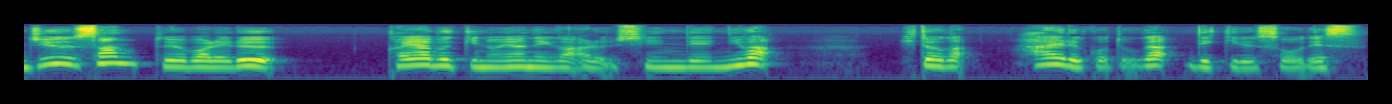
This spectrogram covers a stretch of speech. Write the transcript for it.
13と呼ばれるかやぶきの屋根がある神殿には人が入ることができるそうです。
